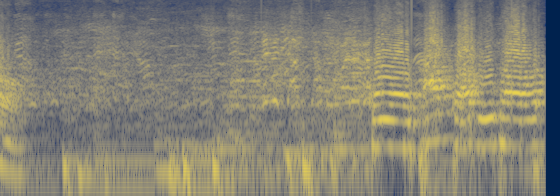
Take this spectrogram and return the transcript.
วผู้ทัพขอสีทองครับ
